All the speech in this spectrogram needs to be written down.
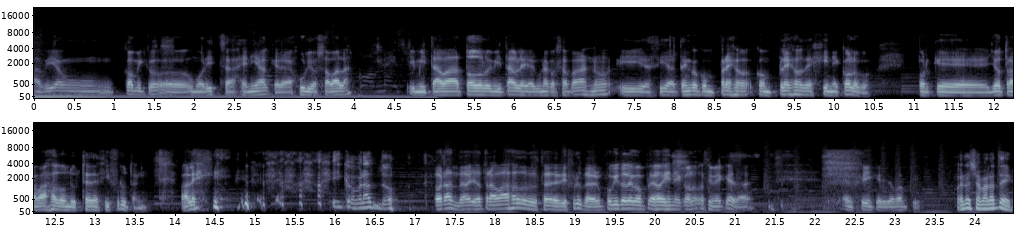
había un cómico eh, humorista genial que era Julio Zavala. Imitaba todo lo imitable y alguna cosa más, ¿no? Y decía, tengo complejo, complejo de ginecólogo. porque yo trabajo donde ustedes disfrutan, ¿vale? y cobrando. Cobrando, yo trabajo donde ustedes disfrutan. Un poquito de complejo de ginecólogo si me queda. En fin, querido Vampi. Bueno, chavalote,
